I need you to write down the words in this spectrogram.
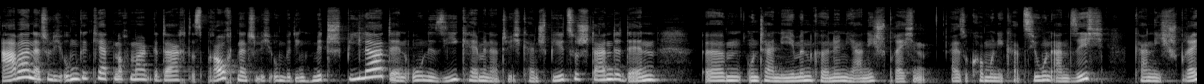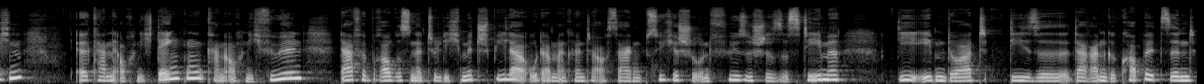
aber natürlich umgekehrt nochmal gedacht, es braucht natürlich unbedingt Mitspieler, denn ohne sie käme natürlich kein Spiel zustande, denn ähm, Unternehmen können ja nicht sprechen. Also Kommunikation an sich kann nicht sprechen, äh, kann auch nicht denken, kann auch nicht fühlen. Dafür braucht es natürlich Mitspieler oder man könnte auch sagen psychische und physische Systeme, die eben dort diese daran gekoppelt sind.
